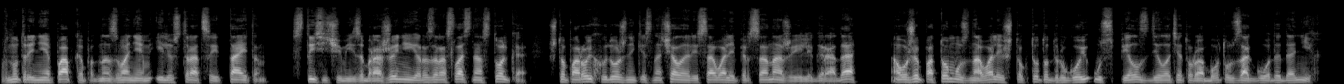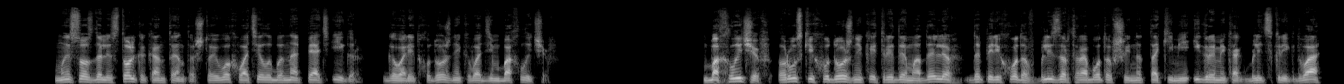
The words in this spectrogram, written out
Внутренняя папка под названием «Иллюстрации Тайтан» с тысячами изображений разрослась настолько, что порой художники сначала рисовали персонажей или города, а уже потом узнавали, что кто-то другой успел сделать эту работу за годы до них. Мы создали столько контента, что его хватило бы на пять игр, говорит художник Вадим Бахлычев. Бахлычев — русский художник и 3D-моделлер, до перехода в Blizzard, работавший над такими играми, как Blitzkrieg 2,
